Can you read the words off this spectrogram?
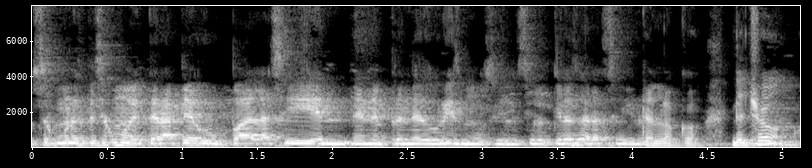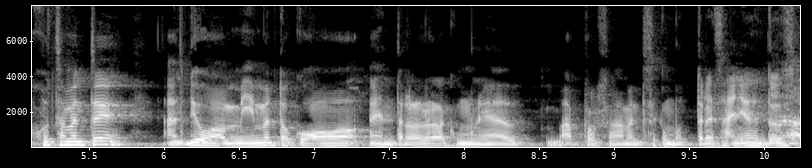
o sea, como una especie como de terapia grupal así en, en emprendedurismo, si, si, lo quieres ver así. ¿no? Qué loco. De hecho, justamente, digo, a mí me tocó entrar a la comunidad aproximadamente hace como tres años, entonces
